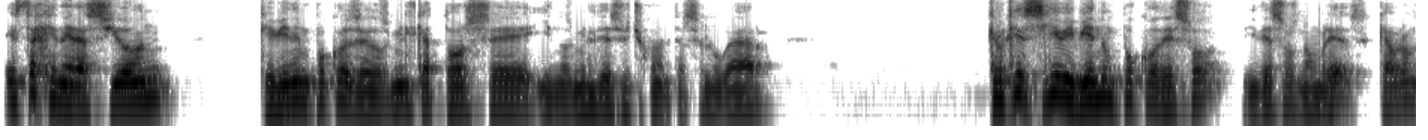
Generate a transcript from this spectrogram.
esta generación que viene un poco desde 2014 y en 2018 con el tercer lugar. Creo que sigue viviendo un poco de eso y de esos nombres. Cabrón,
